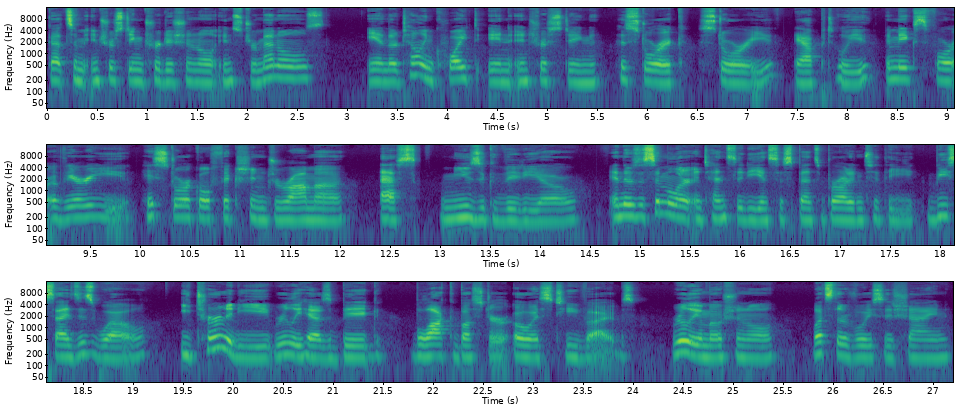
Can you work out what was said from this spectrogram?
got some interesting traditional instrumentals, and they're telling quite an interesting historic story, aptly. It makes for a very historical fiction drama esque music video. And there's a similar intensity and suspense brought into the B sides as well. Eternity really has big blockbuster OST vibes. Really emotional, lets their voices shine.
